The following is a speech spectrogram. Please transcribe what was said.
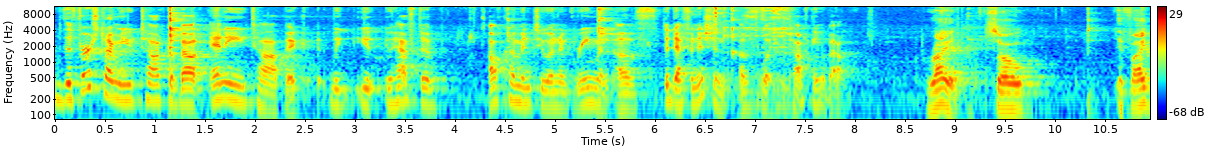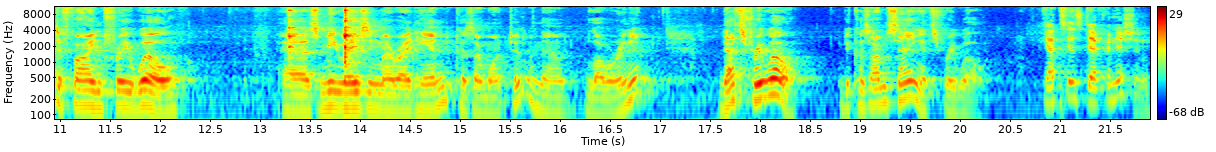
the first time you talk about any topic, we you, you have to all come into an agreement of the definition of what you're talking about. right. So if I define free will as me raising my right hand because I want to, and now lowering it, that's free will because I'm saying it's free will. That's his definition.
